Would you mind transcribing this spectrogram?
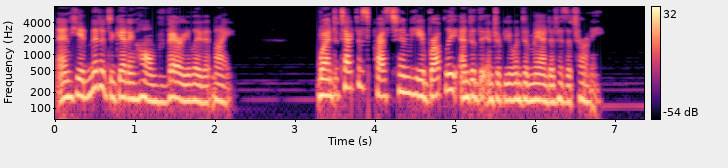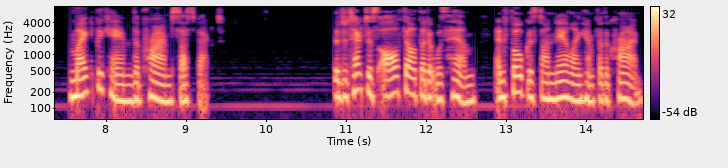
and he admitted to getting home very late at night. When detectives pressed him, he abruptly ended the interview and demanded his attorney. Mike became the prime suspect. The detectives all felt that it was him and focused on nailing him for the crime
